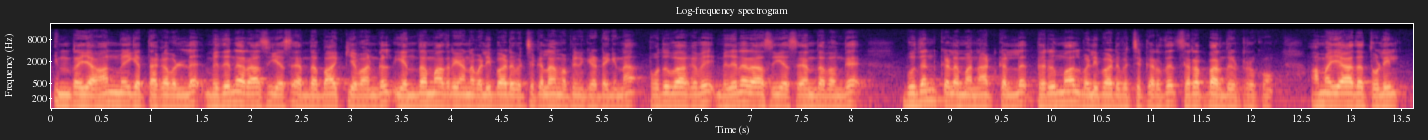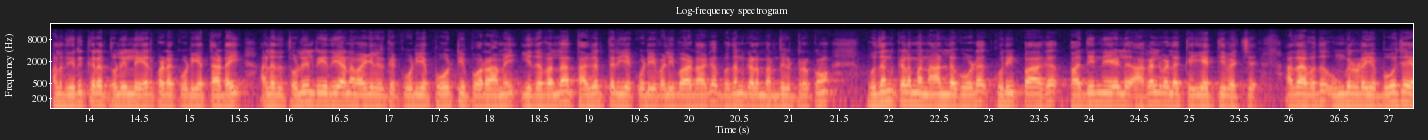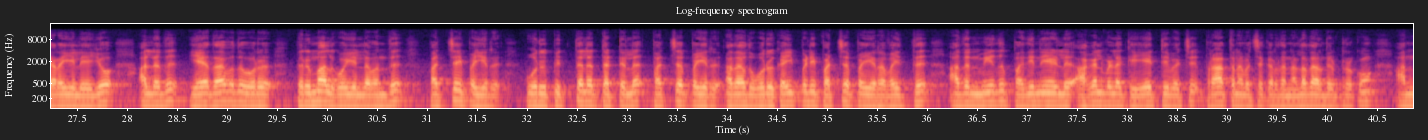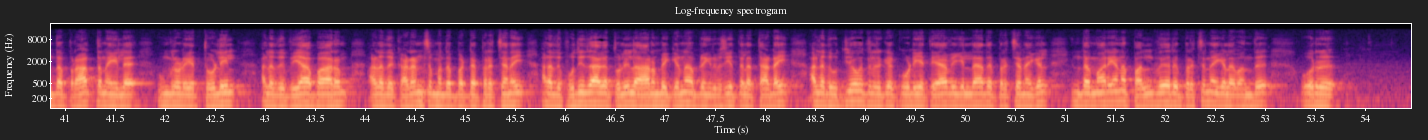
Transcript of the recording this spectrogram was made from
இன்றைய ஆன்மீக தகவலில் மிதுன ராசியை சேர்ந்த பாக்கியவான்கள் எந்த மாதிரியான வழிபாடு வச்சுக்கலாம் அப்படின்னு கேட்டிங்கன்னா பொதுவாகவே மிதுன ராசியை சேர்ந்தவங்க புதன்கிழமை நாட்களில் பெருமாள் வழிபாடு வச்சுக்கிறது சிறப்பாக இருந்துகிட்டு இருக்கும். அமையாத தொழில் அல்லது இருக்கிற தொழிலில் ஏற்படக்கூடிய தடை அல்லது தொழில் ரீதியான வகையில் இருக்கக்கூடிய போட்டி பொறாமை இதுவெல்லாம் தகர்த்தெறியக்கூடிய வழிபாடாக புதன்கிழமை இருந்துகிட்டு இருக்கும். புதன்கிழமை நாளில் கூட குறிப்பாக பதினேழு அகல் விளக்கு ஏற்றி வச்சு அதாவது உங்களுடைய பூஜை அறையிலேயோ அல்லது ஏதாவது ஒரு பெருமாள் கோயிலில் வந்து பச்சை பயிறு ஒரு பித்தளை தட்டில் பச்சை பயிறு அதாவது ஒரு கைப்பிடி பச்சை பயிரை வைத்து அதன் மீது பதினேழு அகல் விளக்கு ஏற்றி வச்சு பிரார்த்தனை வச்சுக்கிறது நல்லதாக இருந்துகிட்டு இருக்கும். அந்த பிரார்த்தனையில் உங்களுடைய தொழில் அல்லது வியாபாரம் அல்லது கடன் சம்பந்தப்பட்ட பிரச்சனை அல்லது புதிதாக தொழில் ஆரம்பிக்கணும் அப்படிங்கிற விஷயத்தில் தடை அல்லது உத்தியோகத்தில் இருக்கக்கூடிய தேவையில்லாத பிரச்சனைகள் இந்த மாதிரியான பல்வேறு பிரச்சனைகளை வந்து ஒரு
